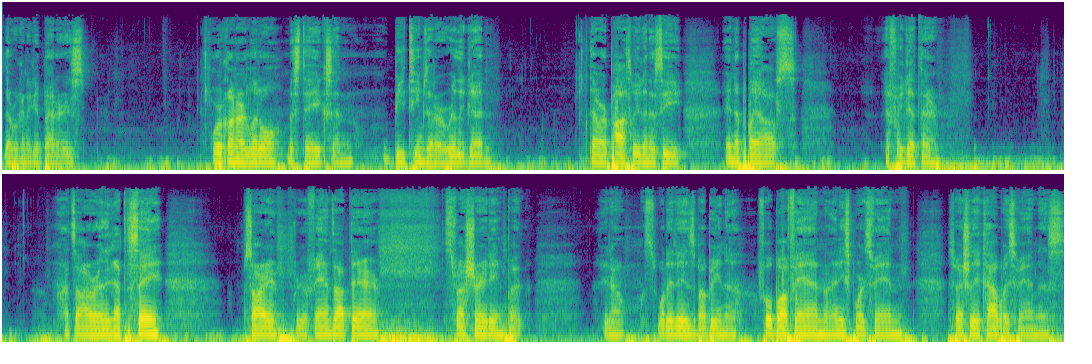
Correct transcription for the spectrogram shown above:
that we're to get better is work on our little mistakes and beat teams that are really good that we're possibly going to see in the playoffs if we get there. That's all I really got to say. Sorry for your fans out there. It's frustrating, but you know, it's what it is about being a football fan or any sports fan, especially a Cowboys fan, is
